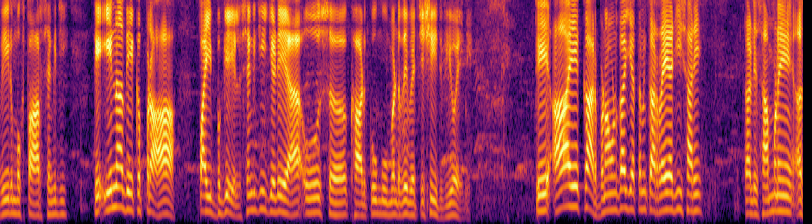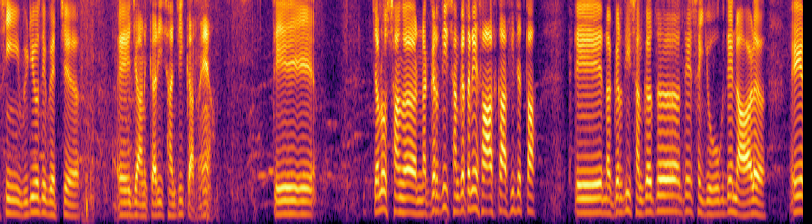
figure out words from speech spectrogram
ਵੀਰ ਮੁਖਤਾਰ ਸਿੰਘ ਜੀ ਤੇ ਇਹਨਾਂ ਦੇ ਇੱਕ ਭਰਾ ਭਾਈ ਬਘੇਲ ਸਿੰਘ ਜੀ ਜਿਹੜੇ ਆ, ਉਸ ਖਾੜਕੂ ਮੂਵਮੈਂਟ ਦੇ ਵਿੱਚ ਸ਼ਹੀਦ ਵੀ ਹੋਏ ਨੇ। ਤੇ ਆ ਇਹ ਘਰ ਬਣਾਉਣ ਦਾ ਯਤਨ ਕਰ ਰਹੇ ਆ ਜੀ ਸਾਰੇ। ਤੁਹਾਡੇ ਸਾਹਮਣੇ ਅਸੀਂ ਵੀਡੀਓ ਦੇ ਵਿੱਚ ਇਹ ਜਾਣਕਾਰੀ ਸਾਂਝੀ ਕਰ ਰਹੇ ਆ। ਤੇ ਚਲੋ ਸੰਗ, ਨਗਰ ਦੀ ਸੰਗਤ ਨੇ ਸਾਥ ਕਾਫੀ ਦਿੱਤਾ। ਤੇ ਨਗਰ ਦੀ ਸੰਗਤ ਦੇ ਸਹਿਯੋਗ ਦੇ ਨਾਲ ਇਹ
